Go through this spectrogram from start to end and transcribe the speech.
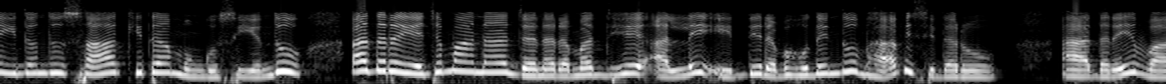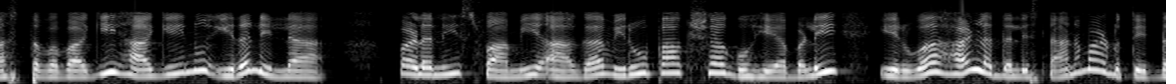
ಇದೊಂದು ಸಾಕಿದ ಮುಂಗುಸಿ ಎಂದು ಅದರ ಯಜಮಾನ ಜನರ ಮಧ್ಯೆ ಅಲ್ಲೇ ಇದ್ದಿರಬಹುದೆಂದು ಭಾವಿಸಿದರು. ಆದರೆ ವಾಸ್ತವವಾಗಿ ಹಾಗೇನೂ ಇರಲಿಲ್ಲ. ಪಳನಿ ಸ್ವಾಮಿ ಆಗ ವಿರೂಪಾಕ್ಷ ಗುಹೆಯ ಬಳಿ ಇರುವ ಹಳ್ಳದಲ್ಲಿ ಸ್ನಾನ ಮಾಡುತ್ತಿದ್ದ.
